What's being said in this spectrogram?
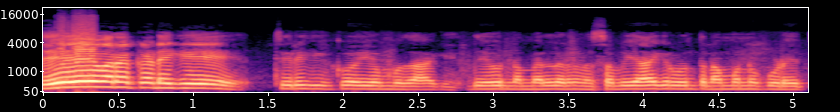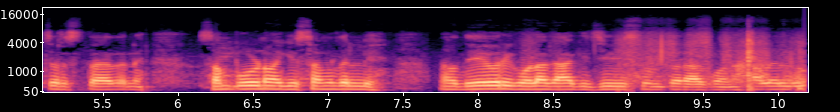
ದೇವರ ಕಡೆಗೆ ತಿರುಗಿಕೋ ಎಂಬುದಾಗಿ. ದೇವರು ನಮ್ಮೆಲ್ಲರನ್ನು ಸಭೆಯಾಗಿರುವಂಥ ನಮ್ಮನ್ನು ಕೂಡ ಎಚ್ಚರಿಸ್ತಾ ಇದ್ದಾನೆ. ಸಂಪೂರ್ಣವಾಗಿ ಸಮಯದಲ್ಲಿ ನಾವು ದೇವರಿಗೆ ಒಳಗಾಗಿ ಜೀವಿಸುವಂತರಾಗೋಣ ಹಾಲಲ್ಲಿ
